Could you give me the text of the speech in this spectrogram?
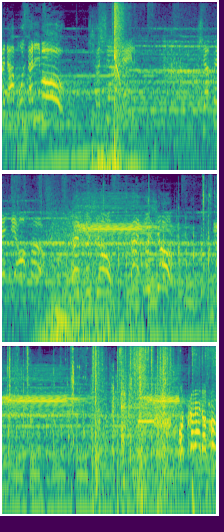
cadavres aux animaux. Je tiens Dale J'appelle des renforts. Intrusion. Intrusion. On sera là dans 30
